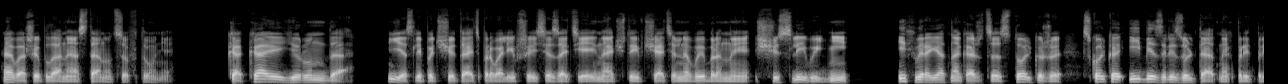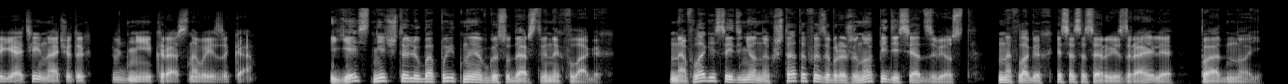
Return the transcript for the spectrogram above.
а ваши планы останутся в туне. Какая ерунда! Если подсчитать провалившиеся затеи, начатые в тщательно выбранные счастливые дни, их, вероятно, окажется столько же, сколько и безрезультатных предприятий, начатых в дни красного языка. Есть нечто любопытное в государственных флагах. На флаге Соединенных Штатов изображено 50 звезд, на флагах СССР и Израиля — по одной.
